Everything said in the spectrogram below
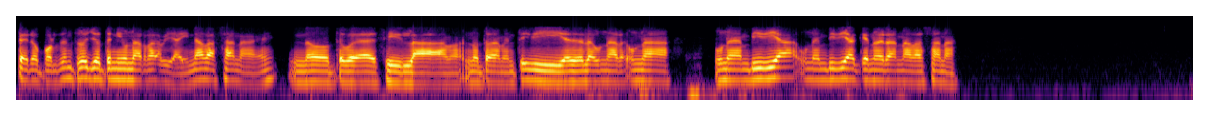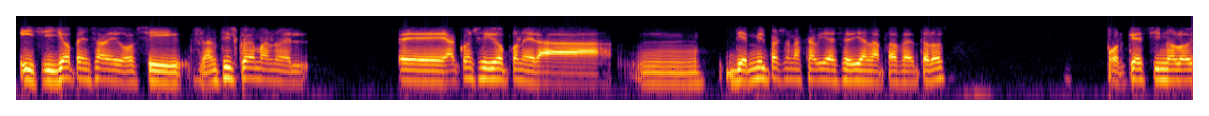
pero por dentro yo tenía una rabia y nada sana, ¿eh? No te voy a decir la, no te voy a mentir y era una, una, una envidia, una envidia que no era nada sana. Y si yo pensaba, digo, si Francisco de Manuel eh, ha conseguido poner a mm, 10.000 personas que había ese día en la Plaza de Toros, ¿por qué si no, lo,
